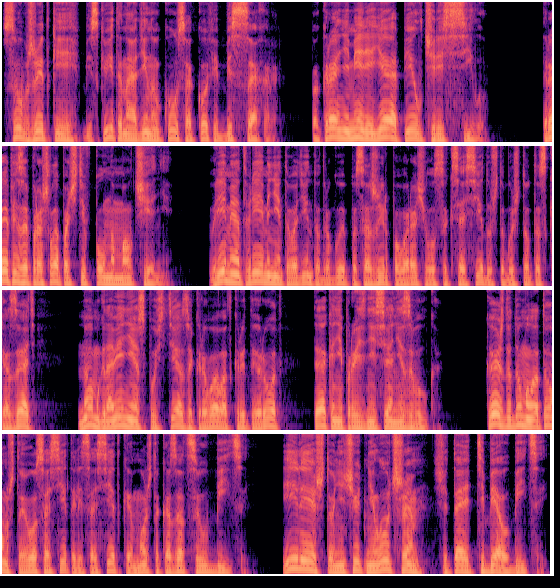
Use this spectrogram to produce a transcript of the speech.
Суп жидкий, бисквиты на один укус, а кофе без сахара. По крайней мере, я пил через силу. Трапеза прошла почти в полном молчании. Время от времени то один, то другой пассажир поворачивался к соседу, чтобы что-то сказать, но мгновение спустя закрывал открытый рот, так и не произнеся ни звука. Каждый думал о том, что его сосед или соседка может оказаться убийцей. Или, что ничуть не лучше, считает тебя убийцей.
